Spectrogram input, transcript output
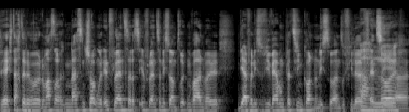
Ich dachte, du, du machst auch einen nice Joke mit Influencer, dass die Influencer nicht so am Drücken waren, weil die einfach nicht so viel Werbung platzieren konnten und nicht so an so viele Ah, fancy äh,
